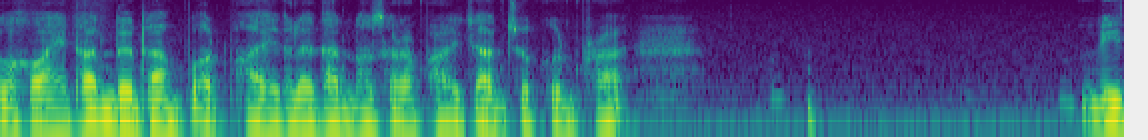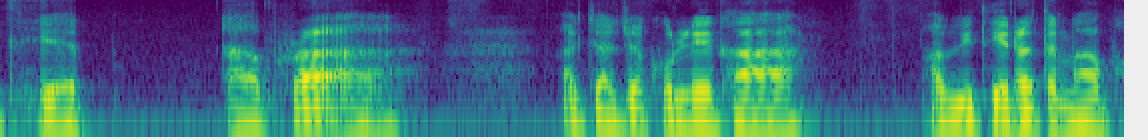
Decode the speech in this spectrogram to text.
ก็ขอให้ท่านเดินทางปลอดภัยกันแล้วกันนะสำหรับพระอาจารย์เจ้าคุณพระวิเทศพระอาจารย์เจ้าคุณเลขา พระวิเทศรัตนาพ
